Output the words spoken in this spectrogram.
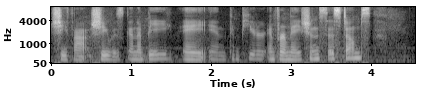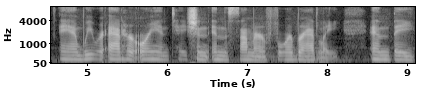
She thought she was going to be a in computer information systems, and we were at her orientation in the summer for Bradley and they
